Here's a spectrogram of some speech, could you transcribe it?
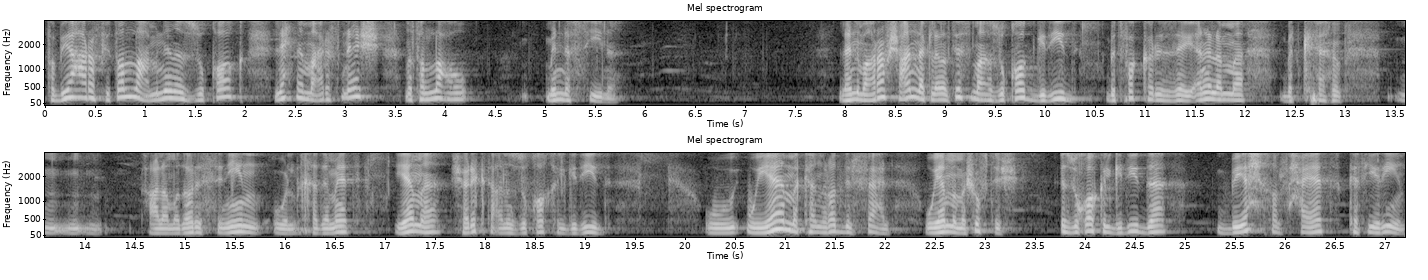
فبيعرف يطلع مننا الزقاق اللي إحنا ما عرفناش نطلعه من نفسينا. لأن ما أعرفش عنك لما بتسمع زقاق جديد بتفكر إزاي. أنا لما بتكلم على مدار السنين والخدمات ياما شاركت عن الزقاق الجديد وياما كان رد الفعل وياما ما شفتش الزقاق الجديد ده بيحصل في حياة كثيرين.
